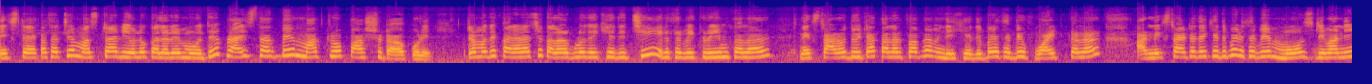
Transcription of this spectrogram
নেক্সট একা থাকছে মাস্টার্ড ইয়েলো কালারের মধ্যে প্রাইস থাকবে মাত্র পাঁচশো টাকা করে। এটার মধ্যে কালার আছে কালারগুলো দেখিয়ে দিচ্ছি। এটা থাকবে ক্রিম কালার নেক্সট আরও দুইটা কালার পাবে, আমি দেখিয়ে দেবো। এটা থাকবে হোয়াইট কালার আর নেক্সট আরেকটা দেখিয়ে দেবো, এটা থাকবে most demanding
